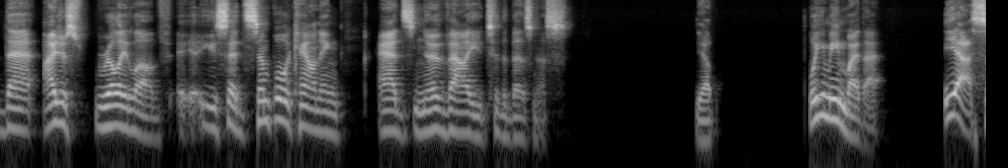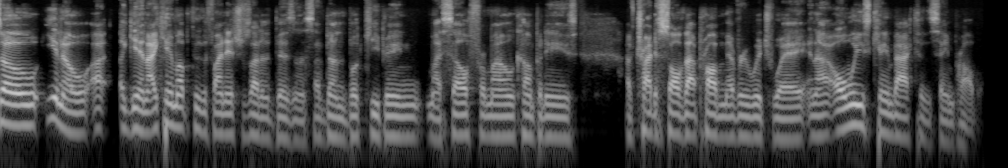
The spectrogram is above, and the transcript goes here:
that I just really love. You said simple accounting adds no value to the business. Yep. What do you mean by that? Yeah. So, you know, I, again, I came up through the financial side of the business. I've done bookkeeping myself for my own companies. I've tried to solve that problem every which way. And I always came back to the same problem.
